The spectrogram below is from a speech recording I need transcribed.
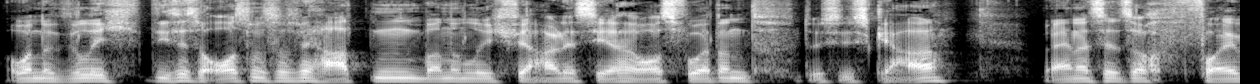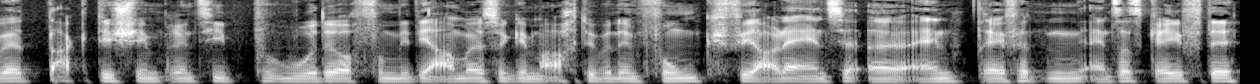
Aber natürlich, dieses Ausmaß, was wir hatten, war natürlich für alle sehr herausfordernd, das ist klar. Einerseits auch Feuerwehr taktisch im Prinzip wurde auch von mir die Anweisung gemacht über den Funk für alle Einz äh, eintreffenden Einsatzkräfte,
